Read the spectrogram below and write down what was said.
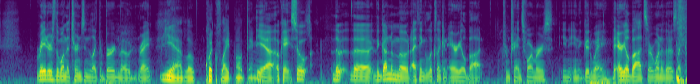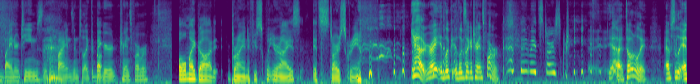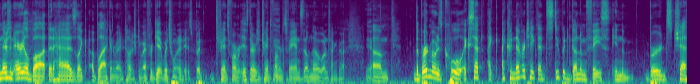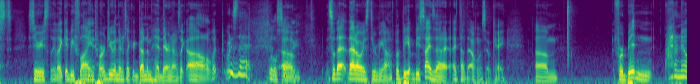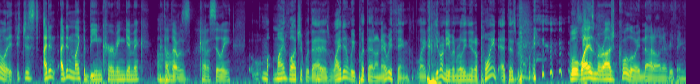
Raider's the one that turns into like the bird mode, right? Yeah, a little quick flight mode thing. Yeah. Okay. So the the the Gundam mode I think looks like an aerial bot. from Transformers in in a good way. The aerial bots are one of those like combiner teams that combines into like the bigger Transformer. Oh my God, Brian! If you squint your eyes, it's Starscream. Yeah, right. It look it looks like a Transformer. they made Starscream. Yeah, totally. Absolutely. And there's an aerial bot that has like a black and red color scheme. I forget which one it is, but Transformer if there's a Transformers fans, they'll know what I'm talking about. Yeah. Um the bird mode is cool, except I I could never take that stupid Gundam face in the bird's chest seriously. Like it'd be flying Yeah. towards you and there's like a Gundam head there and I was like, "Oh, what what is that?" a little silly. Um, so that that always threw me off. But be, besides that, I, I thought that one was okay. Um, Forbidden, I don't know. It, it just I didn't I didn't like the beam curving gimmick. I thought that Uh-huh. was kind of silly. My logic with that is, why didn't we put that on everything? Like, you don't even really need a point at this point. Well, why is Mirage Colloid not on everything?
